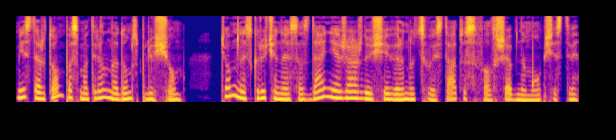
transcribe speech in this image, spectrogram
Мистер Том посмотрел на дом с плющом. Темное скрюченное создание, жаждущее вернуть свой статус в волшебном обществе.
